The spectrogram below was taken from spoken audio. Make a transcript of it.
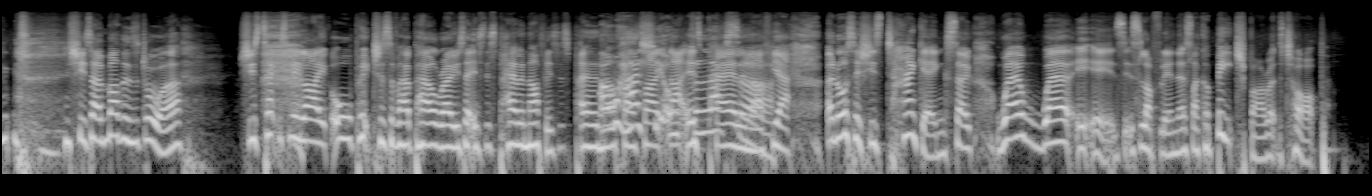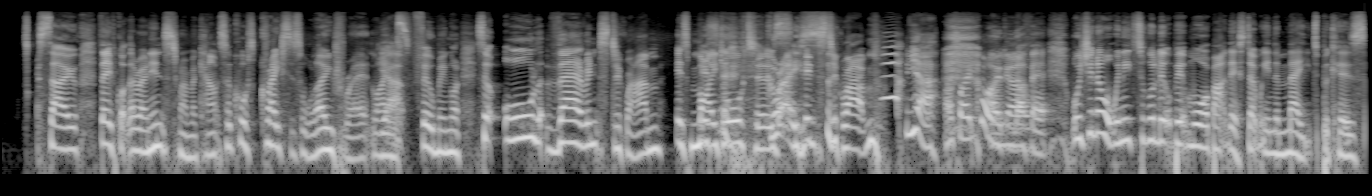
she's her mother's daughter. She's texted me like all pictures of her pale rose. Is this pale enough? Is this pale enough? I has like, she? Oh, that is pale her. enough. Yeah, and also she's tagging. So where where it is, it's lovely, and there's like a beach bar at the top. So they've got their own Instagram account. So of course Grace is all over it, like Yeah. filming on. So all their Instagram is my Is- daughter's Grace. Instagram. yeah, I was like, oh, I love it. Well, do you know what? We need to talk a little bit more about this, don't we, in the mate? Because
